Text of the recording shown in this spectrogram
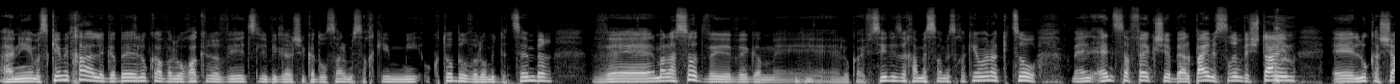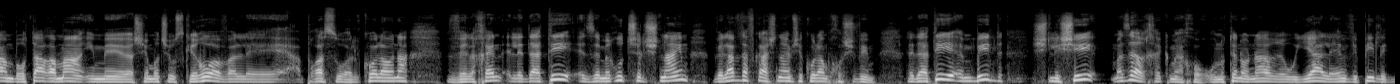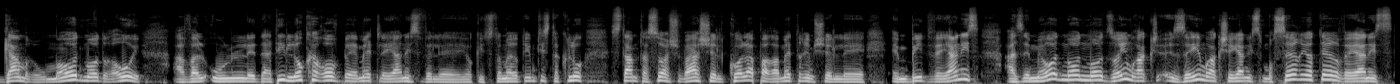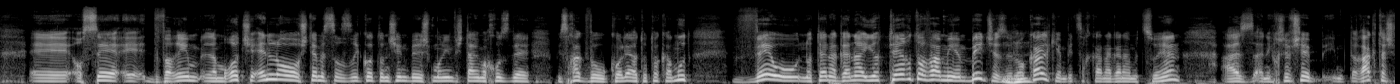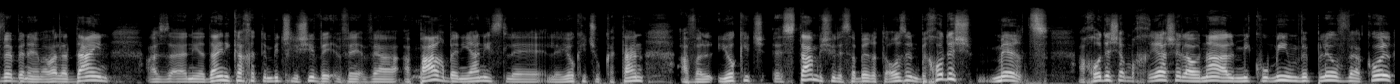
אני מסכים איתך לגבי לוקה, אבל הוא רק רביעי אצלי בגלל שכדורסל משחקים מאוקטובר ולא מדצמבר, ואין מה לעשות, ו- וגם אה, לוקה הפסיד איזה 15 משחקים. עונה, קיצור, אין, אין ספק שב-2022 אה, לוקה שם באותה רמה עם אה, השמות שהוזכרו, אבל אה, הפרס הוא על כל העונה, ולכן לדעתי זה מרוץ של שניים, ולאו דווקא השניים שכולם חושבים. לדעתי אמביד שלישי, מה זה הרחק מאחור? הוא נותן עונה ראויה ל-MVP לגמרי, הוא מאוד מאוד ראוי, אבל הוא לדעתי לא קרוב באמת ליאניס וליוקיץ'. זאת אומרת, אם תסתכלו, סתם תעשו השוואה של כל הפרמטרים של אה, אמביט ויאניס, אז הם מאוד מאוד מאוד זהים, רק, זהים, רק שיאניס מוסר יותר, ויאניס אה, עושה אה, דברים, למרות שאין לו 12 זריקות עונשין ב-82% למשחק, והוא קולע את אותו כמות, והוא נותן הגנה יותר טובה מאמביט, שזה לא קל, כי אמביט שחקן הגנה מצוין, אז אני חושב שאם רק תשווה ביניהם, אבל עדיין, אז אני עדיין אקח את אמביט שלישי, ו- ו- והפער בין יאניס ליוקיץ' הוא קטן, אבל יוקיץ', אה, סתם בשביל לסבר את האוזן, בחודש מרץ, החודש המכריע של העונה על מיקומים ופלייאוף והכל,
